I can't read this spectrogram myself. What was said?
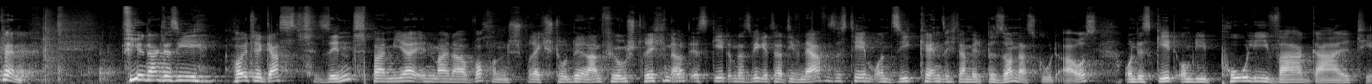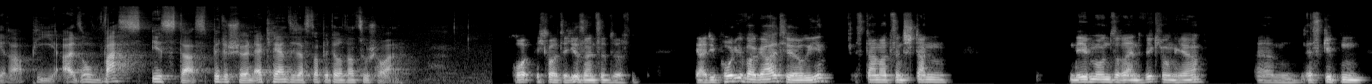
Herr Klemm, vielen Dank, dass Sie heute Gast sind bei mir in meiner Wochensprechstunde in Anführungsstrichen. Und es geht um das vegetative Nervensystem und Sie kennen sich damit besonders gut aus. Und es geht um die Polyvagaltherapie. Also was ist das? Bitte schön, erklären Sie das doch bitte unseren Zuschauern. Mich heute hier sein zu dürfen. Ja, die Polyvagaltheorie ist damals entstanden neben unserer Entwicklung her. Ähm, es gibt einen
